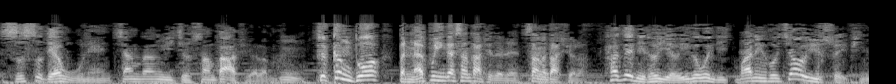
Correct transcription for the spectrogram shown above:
十四点五年，相当于就上大学了嘛。嗯，就更多本来不应该上大学的人上了大学了。他这里头有一个问题：八零后教育水平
